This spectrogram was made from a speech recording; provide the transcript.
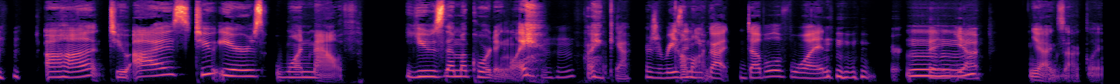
uh huh, two eyes, two ears, one mouth. Use them accordingly. hmm like, Yeah. There's a reason you've got double of one thing. mhm. Yeah. Yeah, exactly.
